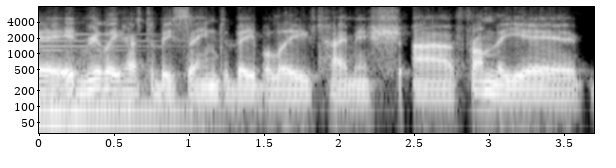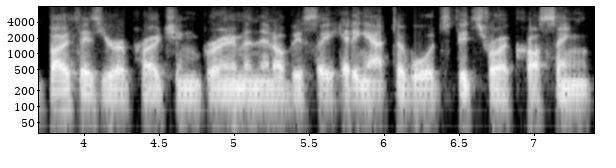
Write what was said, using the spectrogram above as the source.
it really has to be seen to be believed, Hamish. Uh, from the air, both as you're approaching Broome and then obviously heading out towards Fitzroy Crossing,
